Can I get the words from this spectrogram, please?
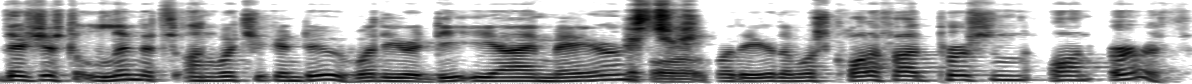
there's just limits on what you can do, whether you're a DEI mayor or whether you're the most qualified person on earth.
